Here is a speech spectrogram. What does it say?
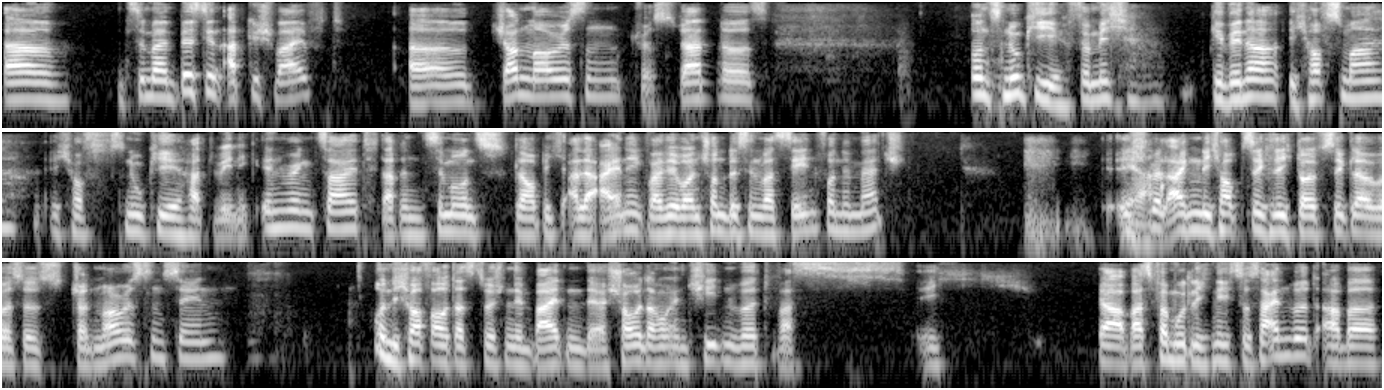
Äh, jetzt sind wir ein bisschen abgeschweift. Äh, John Morrison, Trish Stratus und Snooki. Für mich Gewinner. Ich hoffe es mal. Ich hoffe, Snooki hat wenig In-Ring-Zeit. Darin sind wir uns, glaube ich, alle einig, weil wir wollen schon ein bisschen was sehen von dem Match. Ich Ja. will eigentlich hauptsächlich Dolph Ziggler versus John Morrison sehen. Und ich hoffe auch, dass zwischen den beiden der Showdown entschieden wird, was ich, ja, was vermutlich nicht so sein wird, aber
